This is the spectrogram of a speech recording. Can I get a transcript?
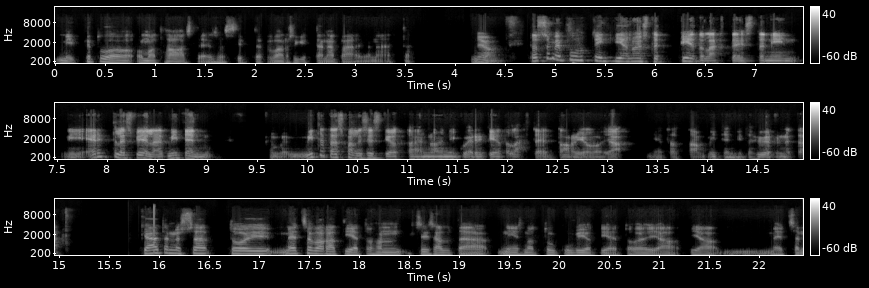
mitkä tuo omat haasteensa sitten varsinkin tänä päivänä. Että Joo. Tuossa me puhuttiinkin jo noista tietolähteistä, niin, niin eritteles vielä, että miten, mitä täsmällisesti ottaen noin niin kuin eri tietolähteet tarjoaa ja, ja tota, miten niitä hyödynnetään? Käytännössä tuo metsävaratietohan sisältää niin sanottua kuviotietoa ja, ja metsän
